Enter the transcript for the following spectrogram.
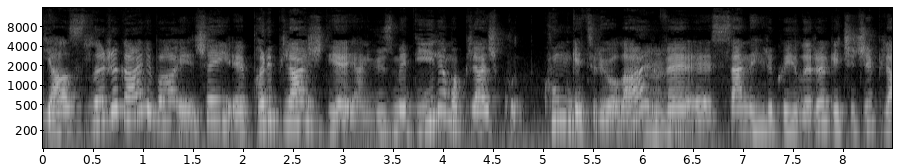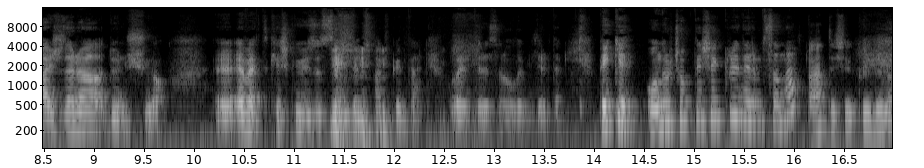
yazları galiba e, şey e, pari plaj diye yani yüzme değil ama plaj ku- kum getiriyorlar Hmm. ve e, Sen Nehri kıyıları geçici plajlara dönüşüyor. Ee, evet keşke yüzülseydi hakikaten. O enteresan olabilirdi. Peki Onur çok teşekkür ederim sana. Ben teşekkür ederim.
